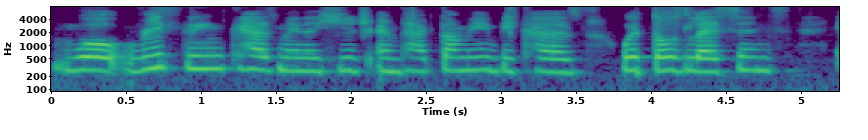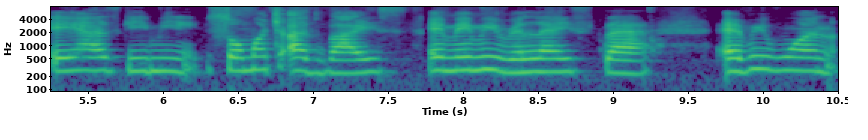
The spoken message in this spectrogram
Well, Rethink has made a huge impact on me because with those lessons, it has gave me so much advice. It made me realize that everyone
